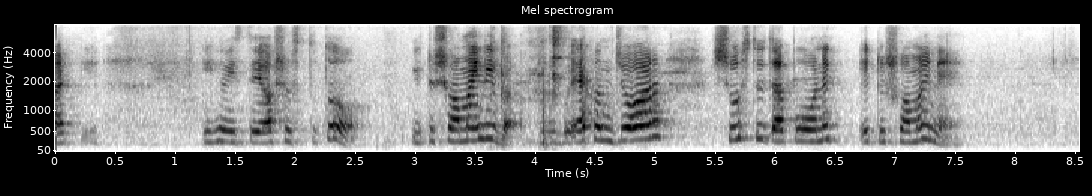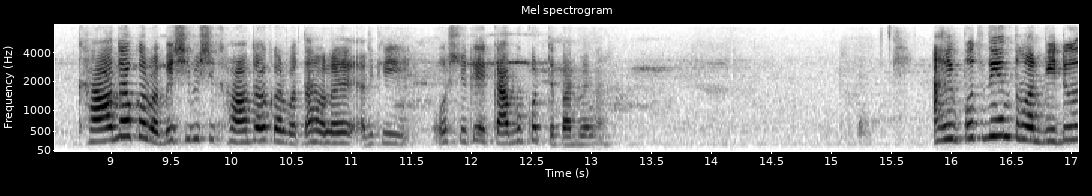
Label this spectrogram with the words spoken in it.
নাকি ই হয়েছে অসুস্থ তো, একটু সময় নিবা। এখন জ্বর সুস্থ আপু, অনেক একটু সময় নেয়। খাওয়া দাওয়া করবা, বেশি বেশি খাওয়া দাওয়া করবা, তাহলে আর কি অসুখে কাবু করতে পারবে না। আমি প্রতিদিন তোমার ভিডিও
